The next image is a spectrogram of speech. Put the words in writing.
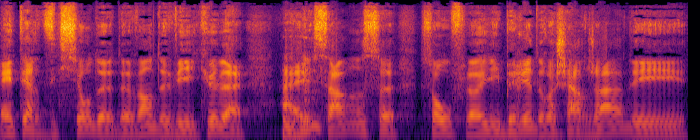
interdiction de, de, vente de véhicules à, à mm-hmm. essence, sauf là, hybrides rechargeables et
